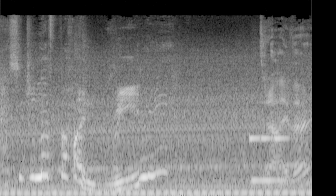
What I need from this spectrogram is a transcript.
Passenger left behind? Really? Driver,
